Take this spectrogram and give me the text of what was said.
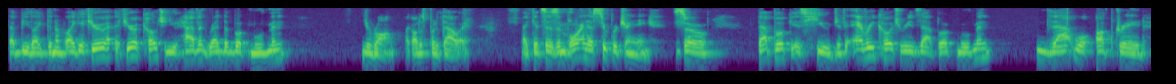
That'd be like the number. Like if you're if you're a coach and you haven't read the book Movement, you're wrong. Like I'll just put it that way. Like it's as important as super training. So that book is huge. If every coach reads that book Movement, that will upgrade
